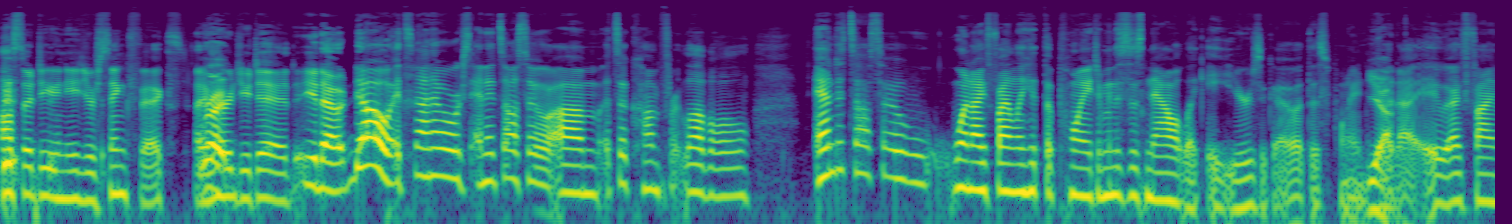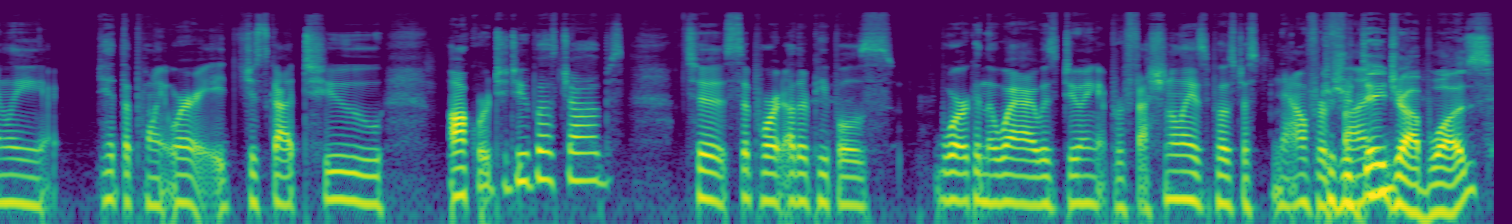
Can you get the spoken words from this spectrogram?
also, do you need your sink fixed? I Right. heard you did. You know, no, it's not how it works. And it's also um, it's a comfort level. And it's also when I finally hit the point. I mean, this is now like eight years ago at this point. Yeah. But I, I finally hit the point where it just got too awkward to do both jobs, to support other people's work in the way I was doing it professionally, as opposed to just now for fun. Because your day job was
